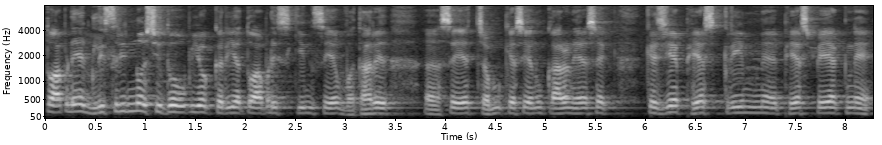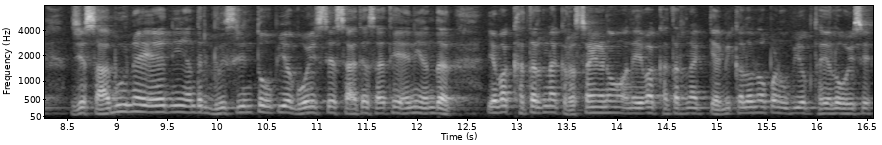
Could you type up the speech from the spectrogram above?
તો આપણે એ ગ્લિસરીનનો સીધો ઉપયોગ કરીએ તો આપણી સ્કિન છે એ વધારે છે, એ ચમકે છે. એનું કારણ એ છે કે જે ફેસ ક્રીમને, ફેસ પેકને, જે સાબુને એની અંદર ગ્લિસરીન તો ઉપયોગ હોય છે, સાથે સાથે એની અંદર એવા ખતરનાક રસાયણો અને એવા ખતરનાક કેમિકલોનો પણ ઉપયોગ થયેલો હોય છે,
